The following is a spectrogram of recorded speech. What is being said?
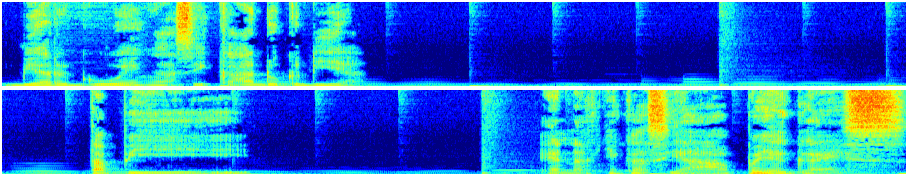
biar gue ngasih kado ke dia. Tapi enaknya kasih apa ya guys?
